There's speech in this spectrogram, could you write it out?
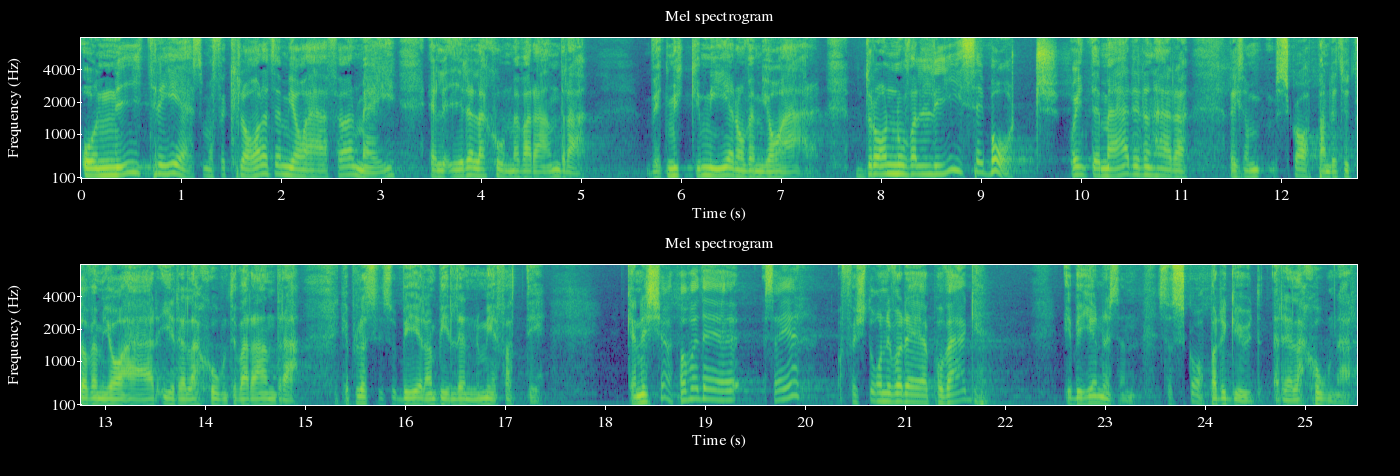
Och ni tre som har förklarat vem jag är för mig, eller i relation med varandra, vet mycket mer om vem jag är. Drar Novali sig bort och inte är med i den här liksom, skapandet av vem jag är i relation till varandra. Helt plötsligt så blir han bilden mer fattig. Kan ni köpa vad det säger? Förstår ni vad det är på väg? I begynnelsen så skapade Gud relationer.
